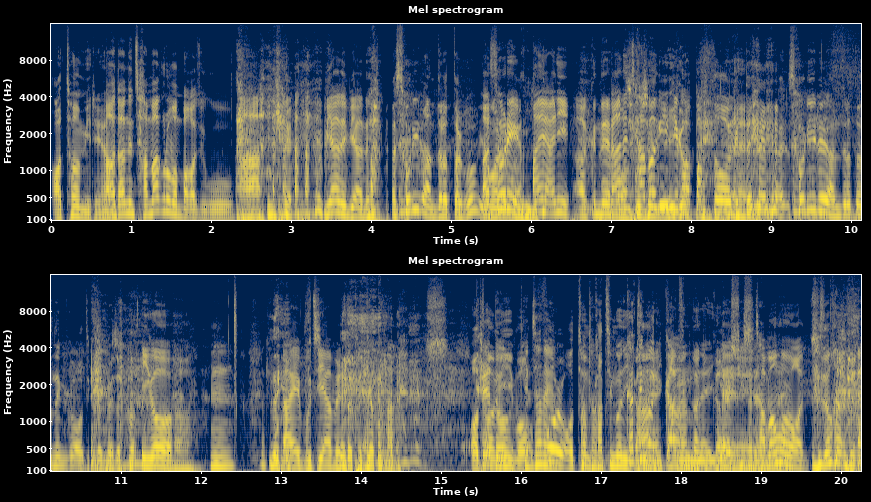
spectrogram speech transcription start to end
Autumn이래요. 아 나는 자막으로만 봐가지고 아, 미안해 미안해. 아, 소리를 안 들었다고? 아 소리 보는데. 아니 아니 아 근데 뭐 나는 자막이 이렇게 이거- 바빴어 그때. 아, 소리를 안 들었다는 거 어떻게 된 거죠? 이거 어, 음 나의 무지함을 또 들켰구나. 그래도 Autumn이 뭐 괜찮아요. Fall, Autumn, Autumn. 같은 거니까. 같은 거니까. 그러면 같은 네, 거니까. 이해할 네. 수 있어요. 자막만 죄송합니다.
